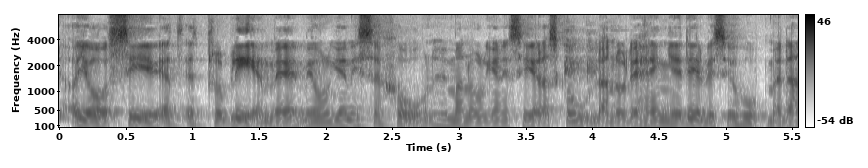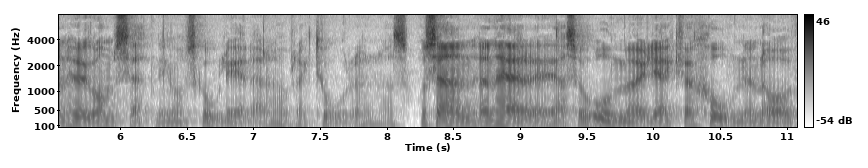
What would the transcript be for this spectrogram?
Ja, jag ser ett, ett problem med, med, organisation, hur man organiserar skolan och det hänger delvis ihop med den höga omsättningen av skolledare och rektorer. Alltså, och sen den här alltså, omöjliga ekvationen av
